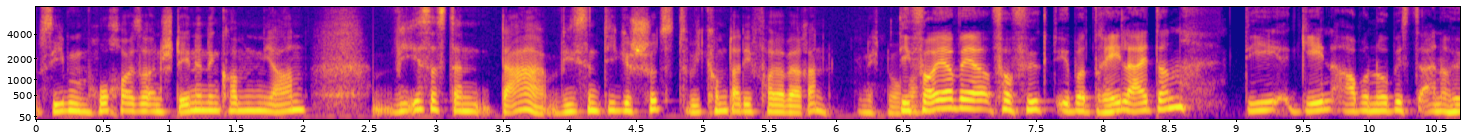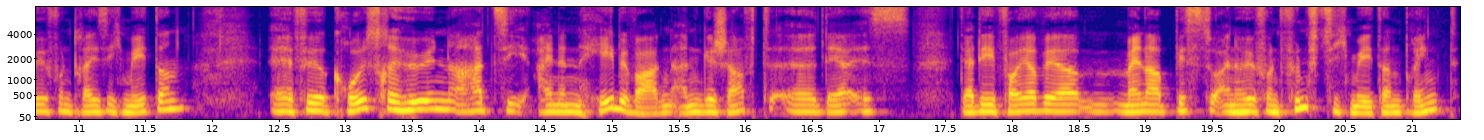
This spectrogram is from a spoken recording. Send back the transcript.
sieben Hochhäuser entstehen in den kommenden Jahren. Wie ist es denn da? Wie sind die geschützt? Wie kommt da die Feuerwehr ran? die Feuerwehr verfügt über Drehleitern, die gehen aber nur bis zu einer Höhe von 30 Metern. Äh, für größere Höhen hat sie einen Hebewagen angeschafft, äh, der, ist, der die Feuerwehrmänner bis zu einer Höhe von 50 Metern bringt.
